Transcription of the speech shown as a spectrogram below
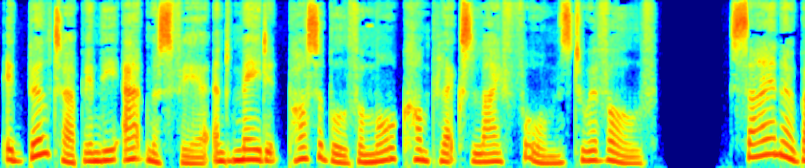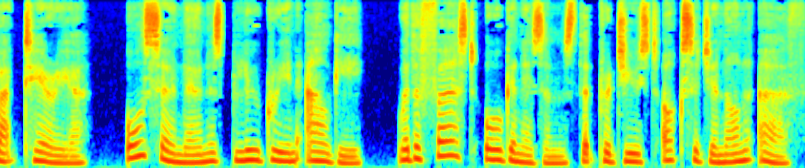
it built up in the atmosphere and made it possible for more complex life forms to evolve. Cyanobacteria, also known as blue green algae, were the first organisms that produced oxygen on Earth.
